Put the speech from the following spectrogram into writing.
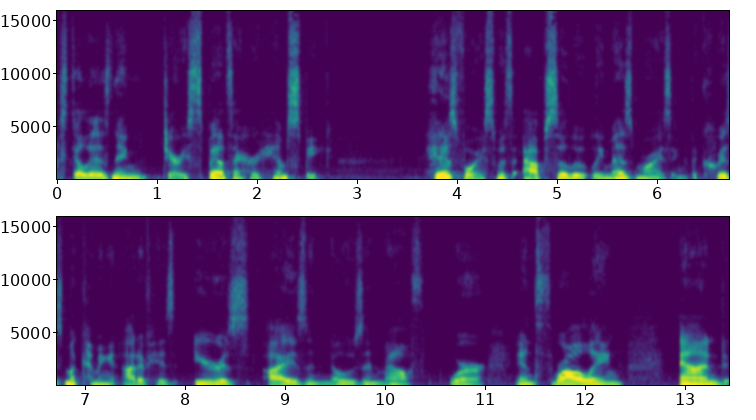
still is, named Gerry Spence. I heard him speak. His voice was absolutely mesmerizing. The charisma coming out of his ears, eyes, and nose and mouth were enthralling. And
